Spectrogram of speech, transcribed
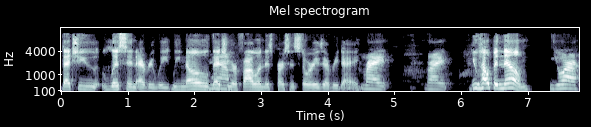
that you listen every week. We know yeah. that you are following this person's stories every day. Right. Right. You helping them. You are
